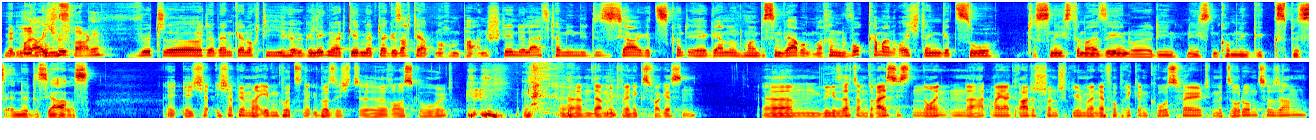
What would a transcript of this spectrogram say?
mit meinen ja, dummen würd, Fragen. Ich würde äh, der Band gerne noch die äh, Gelegenheit geben. Ihr habt ja gesagt, ihr habt noch ein paar anstehende Live-Termine dieses Jahr. Jetzt könnt ihr hier gerne noch mal ein bisschen Werbung machen. Wo kann man euch denn jetzt so das nächste Mal sehen oder die nächsten kommenden Gigs bis Ende des Jahres? Ich, ich habe hier mal eben kurz eine Übersicht äh, rausgeholt, ähm, damit wir nichts vergessen. Ähm, wie gesagt, am 30.09., da hatten wir ja gerade schon, spielen wir in der Fabrik in Coesfeld mit Sodom zusammen.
